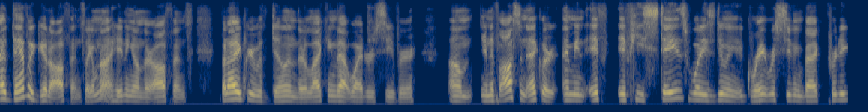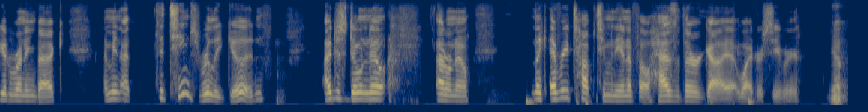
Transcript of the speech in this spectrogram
I they have a good offense. Like I'm not hating on their offense, but I agree with Dylan. They're lacking that wide receiver. Um, and if Austin Ekeler, I mean, if if he stays what he's doing, a great receiving back, pretty good running back. I mean, I, the team's really good. I just don't know. I don't know. Like every top team in the NFL has their guy at wide receiver, yep.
